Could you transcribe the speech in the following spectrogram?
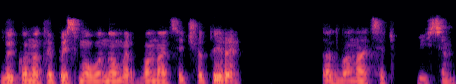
Виконати письмово номер 12.4 та 12.8.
